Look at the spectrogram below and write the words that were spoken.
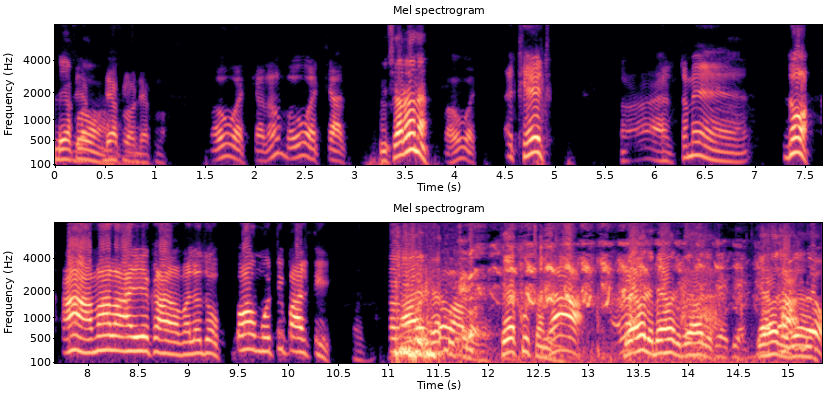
ડેકલો. ડેકલો ડેકલો બહુ અચ્છા હો બહુ અચ્છા. હોશિયાર ને. બહુ અચ્છા. ઠેઠ તમે જો આ અમારા એક આ ભલે જો બહુ મોટી પાર્ટી આ ફેંકું છે. બેહો બેહો બેહો. બેહો બેહો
